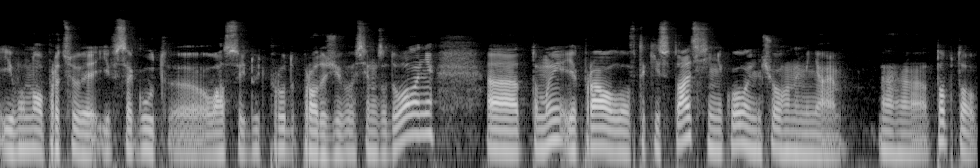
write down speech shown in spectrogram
і воно працює, і все good, у вас йдуть продажі, ви всім задоволені, то ми, як правило, в такій ситуації ніколи нічого не міняємо. Тобто,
